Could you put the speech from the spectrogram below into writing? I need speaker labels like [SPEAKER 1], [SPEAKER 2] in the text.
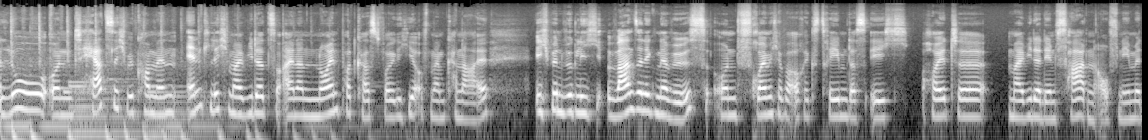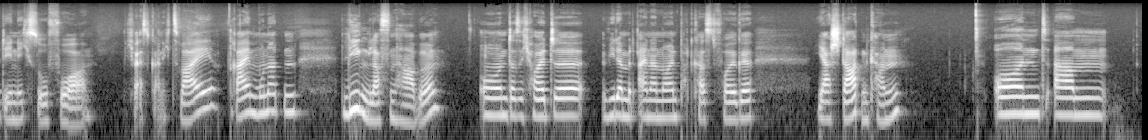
[SPEAKER 1] Hallo und herzlich willkommen endlich mal wieder zu einer neuen Podcast-Folge hier auf meinem Kanal. Ich bin wirklich wahnsinnig nervös und freue mich aber auch extrem, dass ich heute mal wieder den Faden aufnehme, den ich so vor, ich weiß gar nicht, zwei, drei Monaten liegen lassen habe. Und dass ich heute wieder mit einer neuen Podcast-Folge ja starten kann. Und ähm,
